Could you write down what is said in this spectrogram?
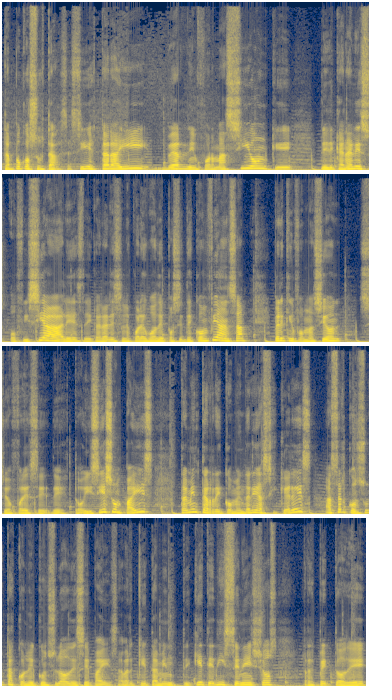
tampoco asustarse, ¿sí? estar ahí, ver la información que de canales oficiales, de canales en los cuales vos deposites confianza, ver qué información se ofrece de esto. Y si es un país, también te recomendaría, si querés, hacer consultas con el consulado de ese país, a ver qué, también qué te dicen ellos respecto de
